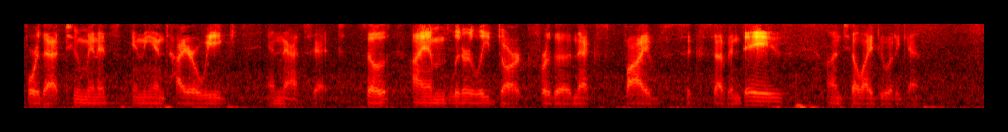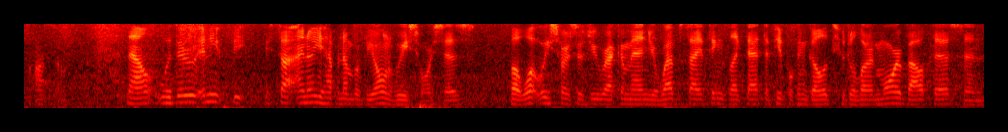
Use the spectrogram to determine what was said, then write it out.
for that two minutes in the entire week, and that's it. So I am literally dark for the next five, six, seven days until I do it again. Awesome. Now, would there any? I know you have a number of your own resources, but what resources do you recommend? Your website, things like that, that people can go to to learn more about this and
